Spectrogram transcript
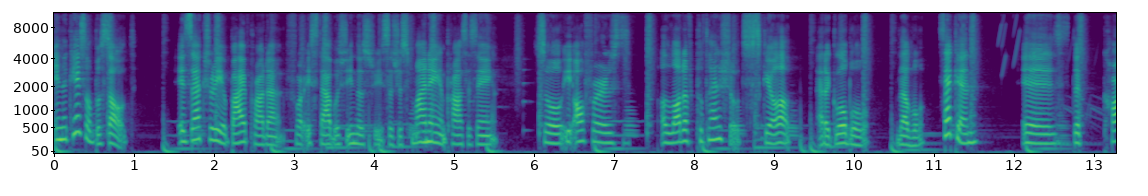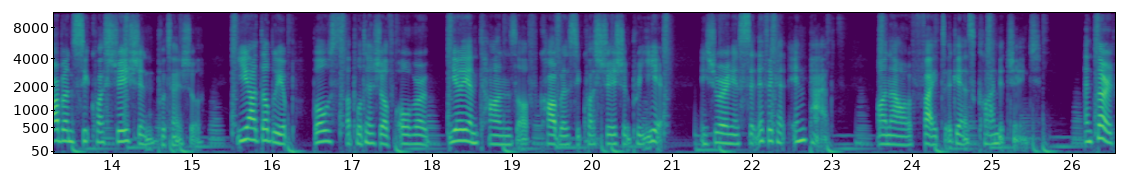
In the case of basalt, it's actually a byproduct for established industries such as mining and processing, so it offers a lot of potential to scale up at a global level. Second is the carbon sequestration potential. ERW boasts a potential of over a billion tons of carbon sequestration per year, ensuring a significant impact on our fight against climate change. And third,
